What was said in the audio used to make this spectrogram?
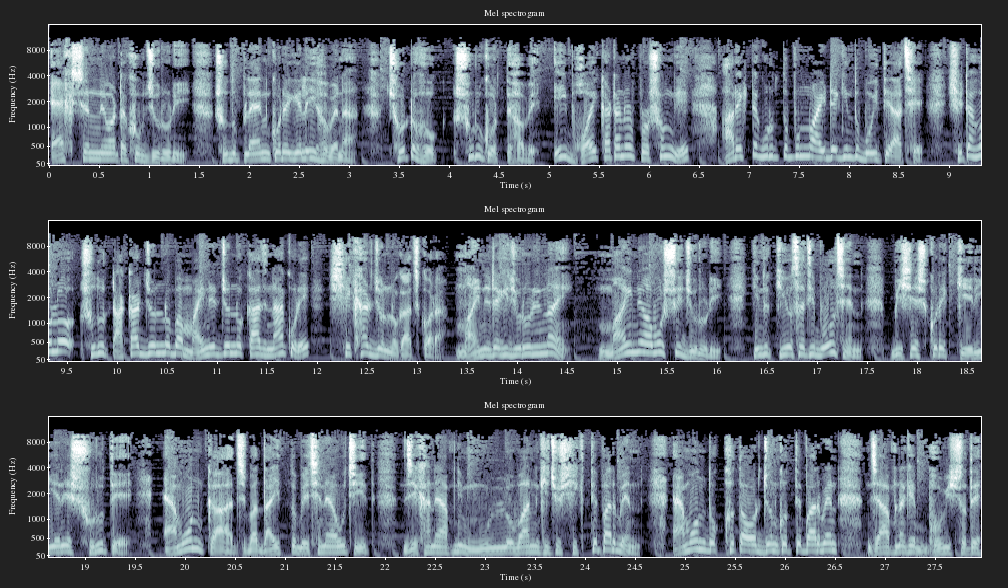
অ্যাকশন নেওয়াটা খুব জরুরি। শুধু প্ল্যান করে গেলেই হবে না। ছোট হোক, শুরু করতে হবে। এই ভয় কাটানোর প্রসঙ্গে আরেকটা গুরুত্বপূর্ণ আইডিয়া কিন্তু বইতে আছে। সেটা হলো শুধু টাকার জন্য বা মাইনের জন্য কাজ না করে শেখার জন্য কাজ করা। মাইনেটা কি জরুরি নয়? মাইনে অবশ্যই জরুরি। কিন্তু কিওসাচি বলছেন, বিশেষ করে কেরিয়ারের শুরুতে এমন কাজ বা দায়িত্ব বেছে নেওয়া উচিত যেখানে আপনি মূল্যবান কিছু শিখতে পারবেন, এমন দক্ষতা অর্জন করতে পারবেন যা আপনাকে ভবিষ্যতে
